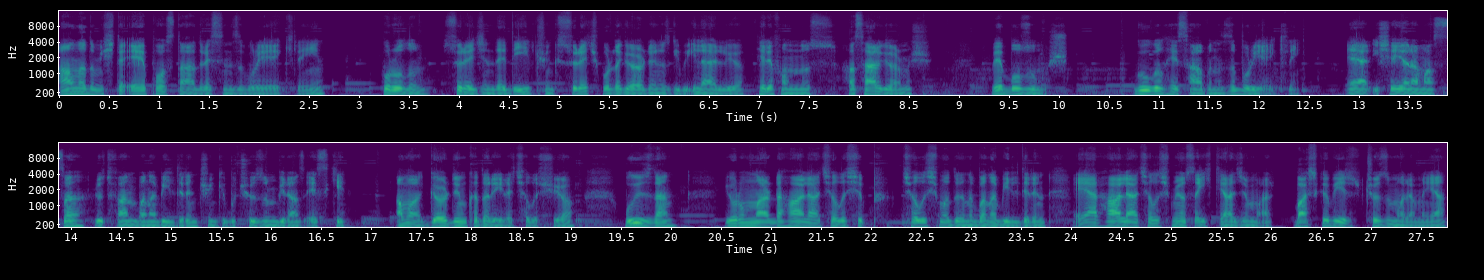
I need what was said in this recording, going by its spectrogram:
Anladım işte e-posta adresinizi buraya ekleyin. Kurulum sürecinde değil çünkü süreç burada gördüğünüz gibi ilerliyor. Telefonunuz hasar görmüş ve bozulmuş. Google hesabınızı buraya ekleyin. Eğer işe yaramazsa lütfen bana bildirin çünkü bu çözüm biraz eski. Ama gördüğüm kadarıyla çalışıyor. Bu yüzden yorumlarda hala çalışıp çalışmadığını bana bildirin. Eğer hala çalışmıyorsa ihtiyacım var. Başka bir çözüm aramaya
